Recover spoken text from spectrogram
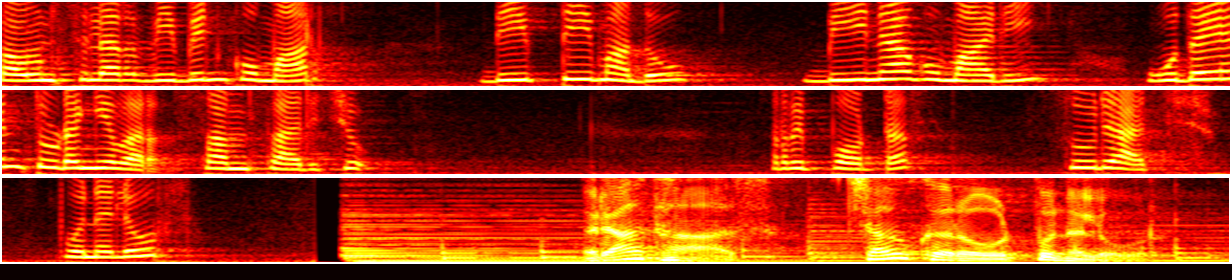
councillor Vipin Kumar Deepthi Madhu Beenakumari Udayan തുടങ്ങിയവർ സംസാരിച്ചു. റിപ്പോർട്ടർ സുരാജ് പുനലൂർ. രാധാസ് ചൗക്കറോഡ് പുനലൂർ.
